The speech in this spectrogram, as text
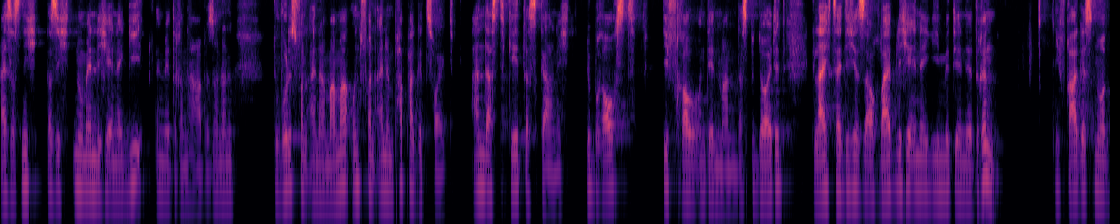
heißt das nicht, dass ich nur männliche Energie in mir drin habe, sondern du wurdest von einer Mama und von einem Papa gezeugt. Anders geht das gar nicht. Du brauchst die Frau und den Mann. Das bedeutet, gleichzeitig ist auch weibliche Energie mit dir in dir drin. Die Frage ist nur,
